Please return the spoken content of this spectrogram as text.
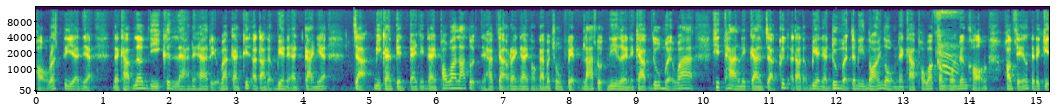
ของรัสเซียเนี่ยนะครับเริ่มดีขึ้นแล้วนะฮะหรือว่าการขึ้นอัตราดอกเบี้ยในอันการเนี้ยจะมีการเปลี่ยนแปลงอย่างไรเพราะว่าล่าสุดนะครับจากรายงานของการประชุมเฟดล่าสุดนี่เลยนะครับ ดูเหมือนว่าทิศทางในการจะขึ้นอัตราดอกเบี้ยเนี่ยดูเหมือนจะมีน้อยลงนะครับ เพราะว่ากังวลเรื่องของความเสี่ยงทางเศรษฐกิจ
